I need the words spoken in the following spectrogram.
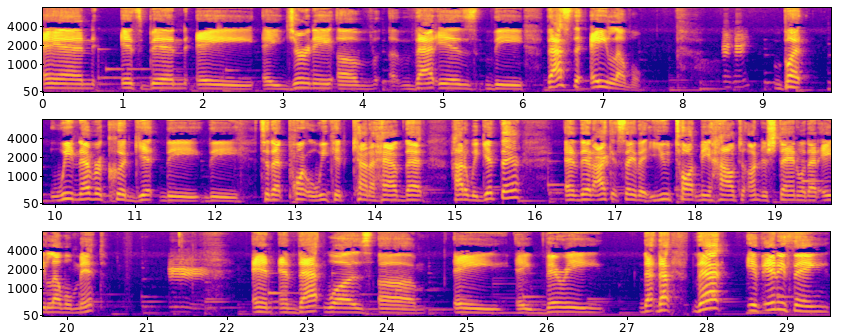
and it's been a a journey of uh, that is the that's the A level. But we never could get the the to that point where we could kind of have that how do we get there? And then I could say that you taught me how to understand what that A level meant. And and that was um a a very that that that if anything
